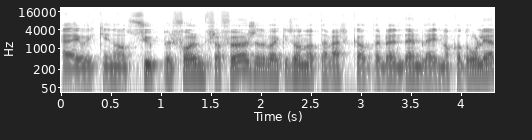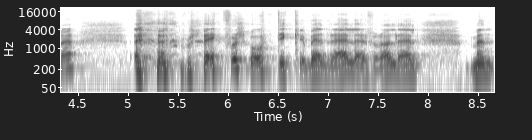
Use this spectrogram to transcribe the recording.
Jeg er jo ikke i noen superform fra før, så det var ikke sånn at jeg merka at ble, den ble noe dårligere. ble for så vidt ikke bedre heller, for all del. Men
